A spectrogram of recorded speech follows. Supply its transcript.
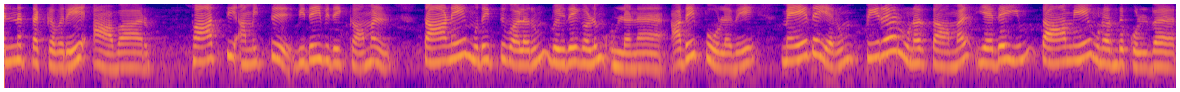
எண்ணத்தக்கவரே ஆவார். பாத்தி அமைத்து விதை விதைக்காமல் தானே முதைத்து வளரும் விதைகளும் உள்ளன. அதை போலவே மேதையரும் பிறர் உணர்த்தாமல் எதையும் தாமே உணர்ந்து கொள்வர்.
